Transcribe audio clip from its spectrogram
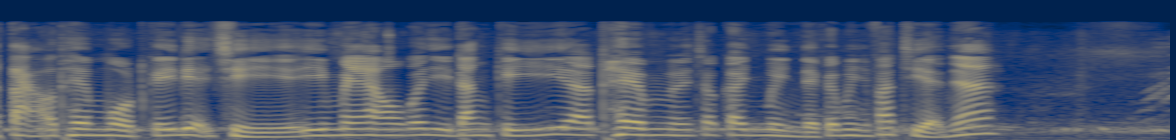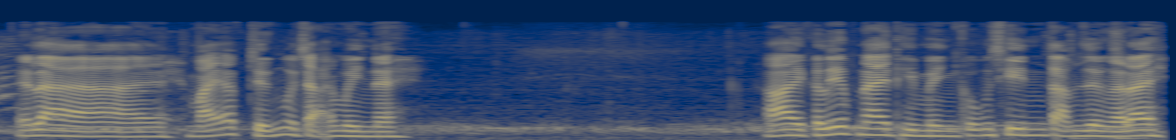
uh, tạo thêm một cái địa chỉ email có gì đăng ký uh, thêm cho kênh mình để kênh mình phát triển nhá. Đây là máy ấp trứng của trại mình này. Rồi clip này thì mình cũng xin tạm dừng ở đây.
